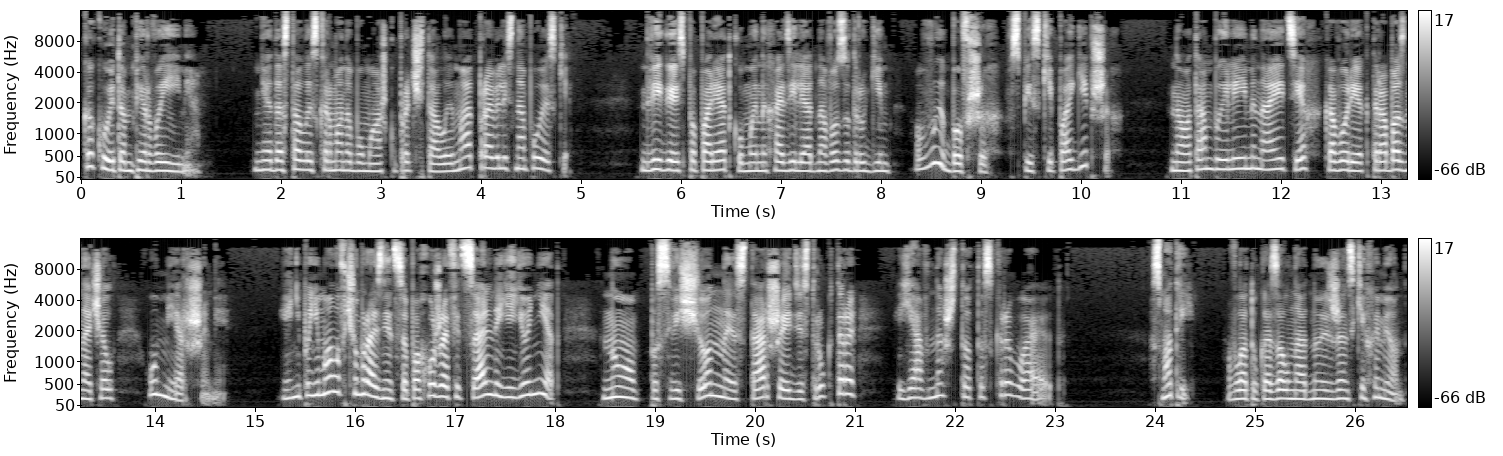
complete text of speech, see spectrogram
какое там первое имя?» Я достала из кармана бумажку, прочитала, и мы отправились на поиски. Двигаясь по порядку, мы находили одного за другим выбывших в списке погибших. Но там были имена и тех, кого ректор обозначил умершими. Я не понимала, в чем разница, похоже, официально ее нет, но посвященные старшие деструкторы явно что-то скрывают. «Смотри», — Влад указал на одно из женских имен.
